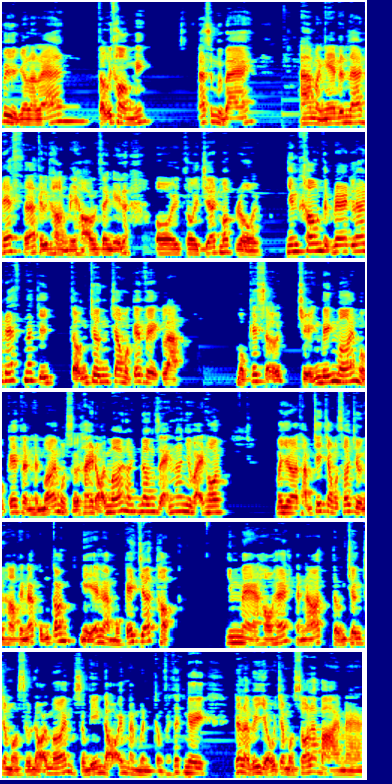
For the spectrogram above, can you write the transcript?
ví dụ như là lá tử thần ấy, lá số 13 ấy. À mà nghe đến lá death, lá tử thần thì họ sẽ nghĩ là, ôi, tôi chết mất rồi. Nhưng không, thực ra lá death nó chỉ tượng trưng cho một cái việc là một cái sự chuyển biến mới, một cái tình hình mới, một sự thay đổi mới thôi, đơn giản nó như vậy thôi. Bây giờ thậm chí trong một số trường hợp thì nó cũng có nghĩa là một cái chết thật. Nhưng mà hầu hết là nó tượng trưng cho một sự đổi mới, một sự biến đổi mà mình cần phải thích nghi. Đó là ví dụ cho một số lá bài mà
